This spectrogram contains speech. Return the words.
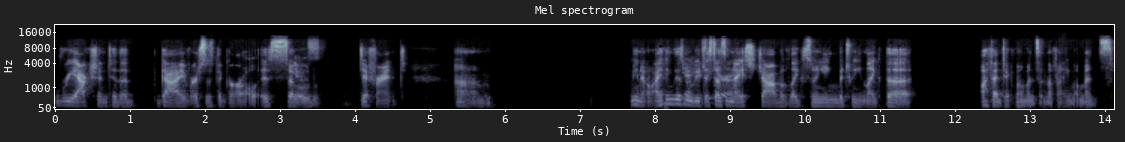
reaction to the guy versus the girl is so Yes. different um you know i think this Yeah, movie just does a nice job of like swinging between like the authentic moments and the funny moments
